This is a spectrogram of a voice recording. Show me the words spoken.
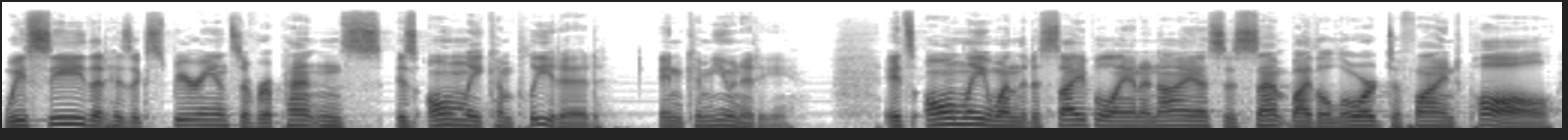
we see that his experience of repentance is only completed in community. It's only when the disciple Ananias is sent by the Lord to find Paul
